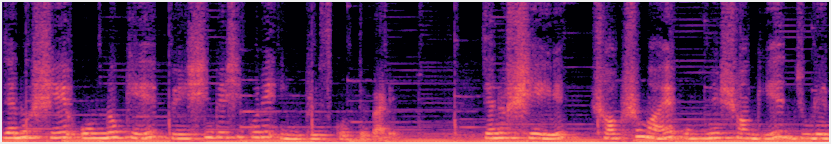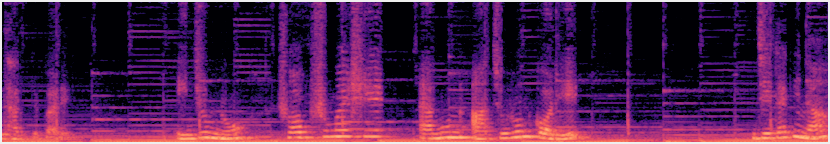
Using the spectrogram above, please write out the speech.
যেন সে অন্যকে বেশি বেশি করে ইমপ্রেস করতে পারে। যেন সে সবসময় অন্যের সঙ্গে জুড়ে থাকতে পারে। এই জন্য সবসময় সে এমন আচরণ করে যেটা কিনা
